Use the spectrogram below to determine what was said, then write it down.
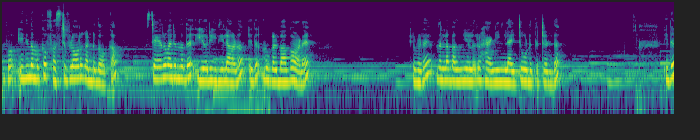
അപ്പോൾ ഇനി നമുക്ക് ഫസ്റ്റ് ഫ്ലോർ കണ്ടു നോക്കാം. സ്റ്റെയർ വരുന്നത് ഈ ഒരു രീതിയിലാണ്. ഇത് മുകൾ ഭാഗമാണ്. ഇവിടെ നല്ല ഭംഗിയുള്ളൊരു ഹാങ്ങിങ് ലൈറ്റ് കൊടുത്തിട്ടുണ്ട്. ഇത്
